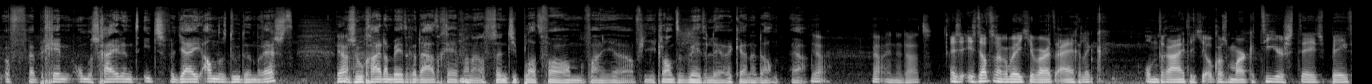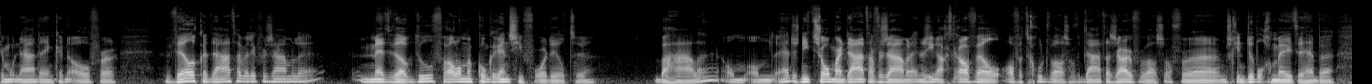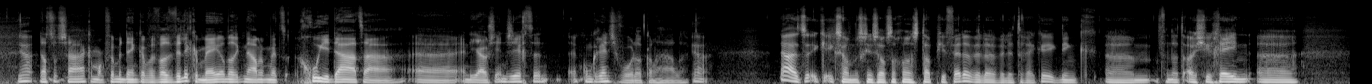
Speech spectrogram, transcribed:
of heb je geen onderscheidend iets wat jij anders doet dan de rest. Ja. Dus hoe ga je dan betere data geven aan een advertentieplatform van je, of je je klanten beter leren kennen dan? Ja. Ja, inderdaad. Is, is dat dan ook een beetje waar het eigenlijk om draait? Dat je ook als marketeer steeds beter moet nadenken over welke data wil ik verzamelen, met welk doel, vooral om een concurrentievoordeel te behalen. Om, om, hè, dus niet zomaar data verzamelen en dan zien achteraf wel of het goed was, of het data zuiver was, of we misschien dubbel gemeten hebben. Ja. Dat soort zaken. Maar ik wil me denken, wat, wat wil ik ermee? Omdat ik namelijk met goede data eh, en de juiste inzichten een concurrentievoordeel kan halen. Ja, het- ik, ik zou misschien zelfs nog wel een stapje verder willen, willen trekken. Ik denk ehm, van dat als je geen eh,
